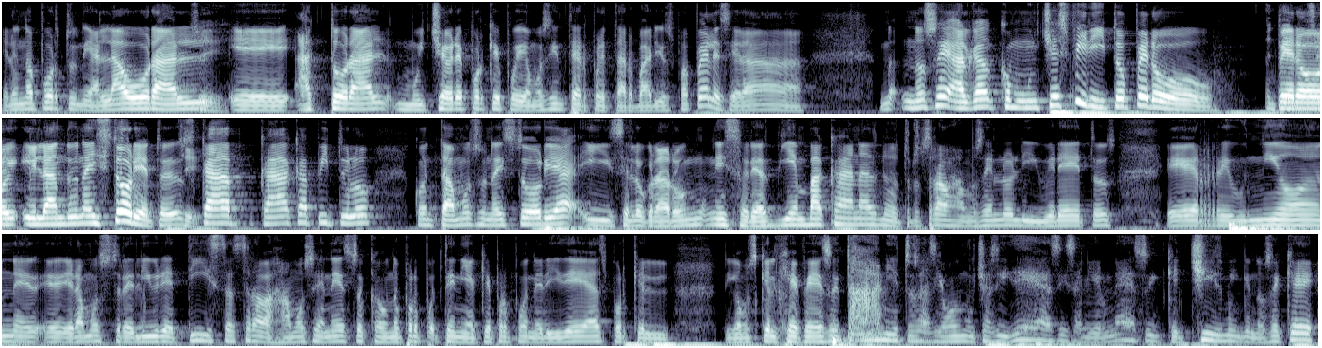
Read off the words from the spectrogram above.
era una oportunidad laboral, Sí. eh, actoral, muy chévere porque podíamos interpretar varios papeles. Era, no, no sé, algo como un chespirito, pero, Entiendo, pero sí. hilando una historia. Entonces Sí. cada, cada capítulo contamos una historia y se lograron historias bien bacanas. Nosotros trabajamos en los libretos, eh, reunión, eh, eh, éramos tres libretistas, trabajamos en esto, cada uno tenía que proponer ideas porque el, digamos que el jefe es tan y entonces hacíamos muchas ideas y salieron eso y que chisme y que no sé qué,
